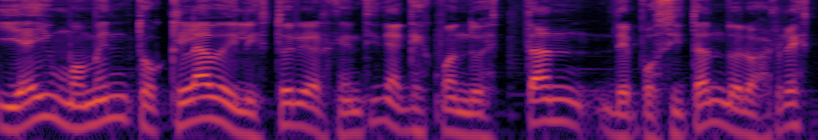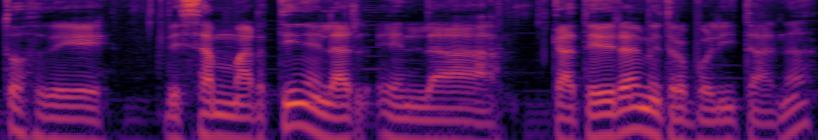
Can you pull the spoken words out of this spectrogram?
Y hay un momento clave de la historia argentina que es cuando están depositando los restos de, San Martín en la, Catedral Metropolitana.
